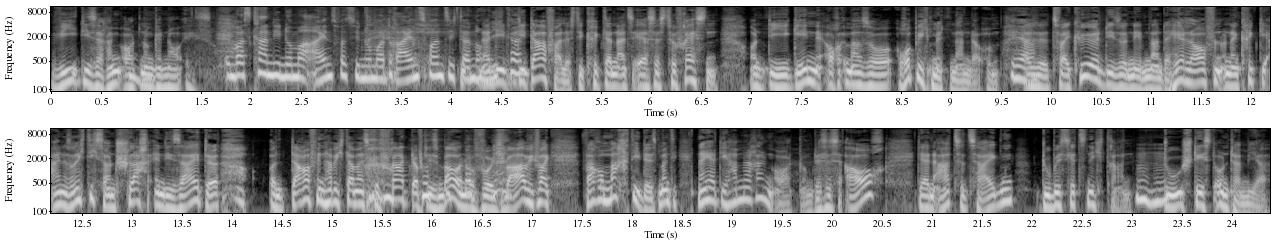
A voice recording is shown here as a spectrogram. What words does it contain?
wie diese Rangordnung Mhm. genau ist. Und was kann die Nummer 1, was die Nummer 23 dann noch Na, nicht die, kann? die darf alles, die kriegt dann als erstes zu fressen. Und die gehen auch immer so ruppig miteinander um. Ja. Also zwei Kühe, die so nebeneinander herlaufen und dann kriegt die eine so richtig so einen Schlag in die Seite. Und daraufhin habe ich damals gefragt, auf diesem Bauernhof, wo ich war, habe ich gefragt, warum macht die das? Meint naja, die haben eine Rangordnung. Das ist auch deren Art zu zeigen, du bist jetzt nicht dran. Du stehst unter mir.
